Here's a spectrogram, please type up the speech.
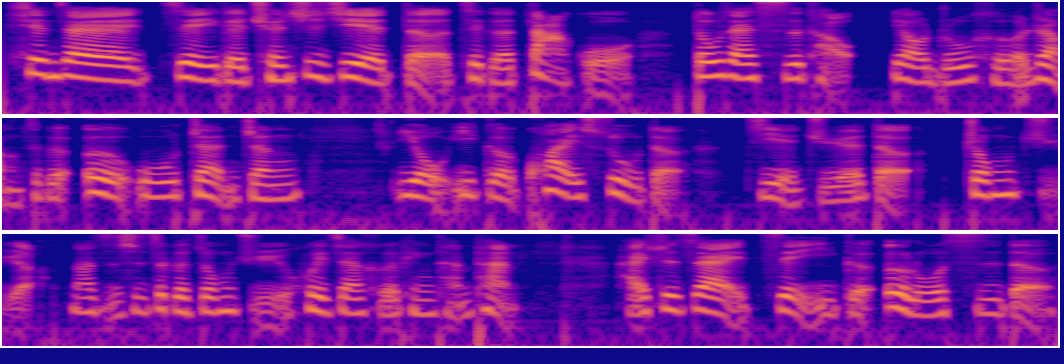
现在这个全世界的这个大国都在思考要如何让这个俄乌战争有一个快速的解决的终局啊。那只是这个终局会在和平谈判，还是在这一个俄罗斯的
